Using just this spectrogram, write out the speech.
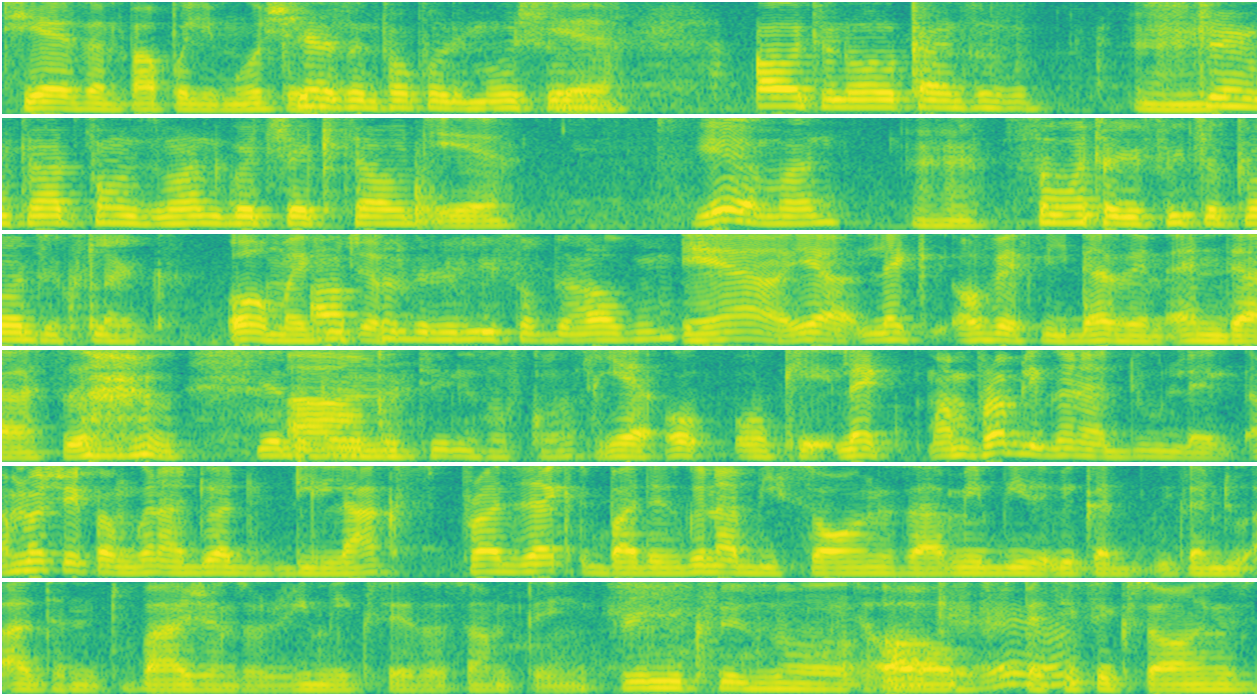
Tears and purple emotions Tears and Purple Emotions. Yeah. Out on all kinds of mm-hmm. streaming platforms, man. Go check it out. yeah Yeah, man. Mhm. So what are your future projects like oh my future after the release of the album? yeah yeah like obviously it doesn't end there so Yeah, the um, continues, of course. Yeah, oh, okay. Like I'm probably gonna do like I'm not sure if I'm gonna do a deluxe project, but there's gonna be songs that maybe we can we can do alternate versions or remixes or something Remixes or Oh, okay, yeah, specific songs.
